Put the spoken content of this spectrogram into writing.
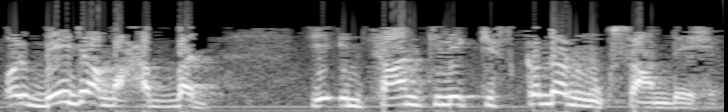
اور بے جا محبت یہ انسان کے لیے کس قدر نقصان دہ ہے۔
